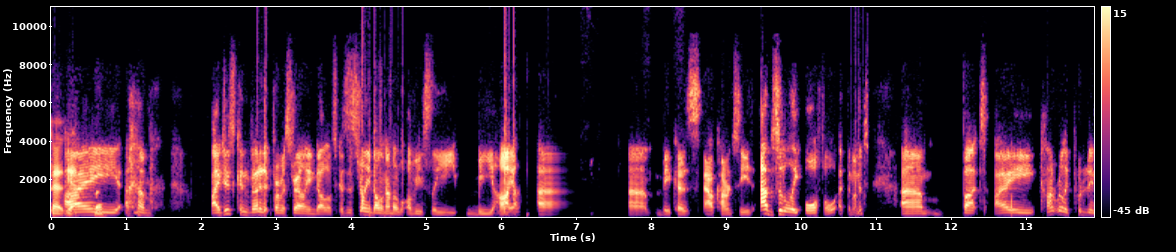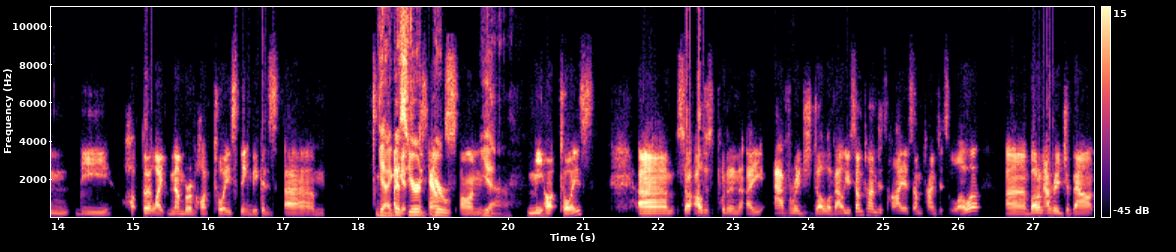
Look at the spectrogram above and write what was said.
That yeah. I um, I just converted it from Australian dollars because the Australian dollar number will obviously be higher uh, um, because our currency is absolutely awful at the moment. Um, but I can't really put it in the hot, like number of hot toys thing because um, Yeah, I I guess get you're you're on yeah. me hot toys. Um, so I'll just put in a average dollar value. Sometimes it's higher, sometimes it's lower. Um, but on average, about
